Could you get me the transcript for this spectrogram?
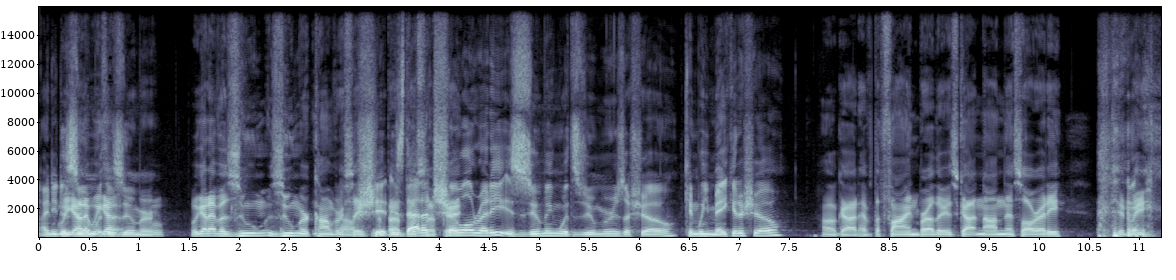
I need to We gotta, zoom with gotta, a Zoomer. We got to have a Zoom Zoomer Oh conversation. shit! about Is that this, a okay? show already? Is zooming with Zoomers a show? Can we make it a show? Oh God, have the Fine brothers gotten on this already? Can we?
